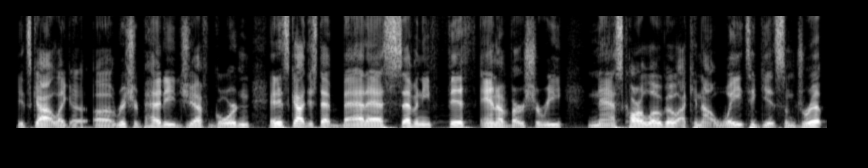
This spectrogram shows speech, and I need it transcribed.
It's got like a, a, Richard Petty, Jeff Gordon, and it's got just that badass 75th anniversary NASCAR logo. I cannot wait to get some drip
